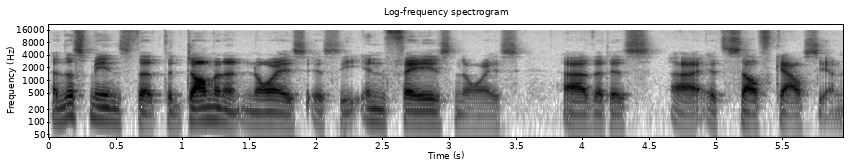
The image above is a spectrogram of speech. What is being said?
And this means that the dominant noise is the in-phase noise uh, that is uh, itself Gaussian.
